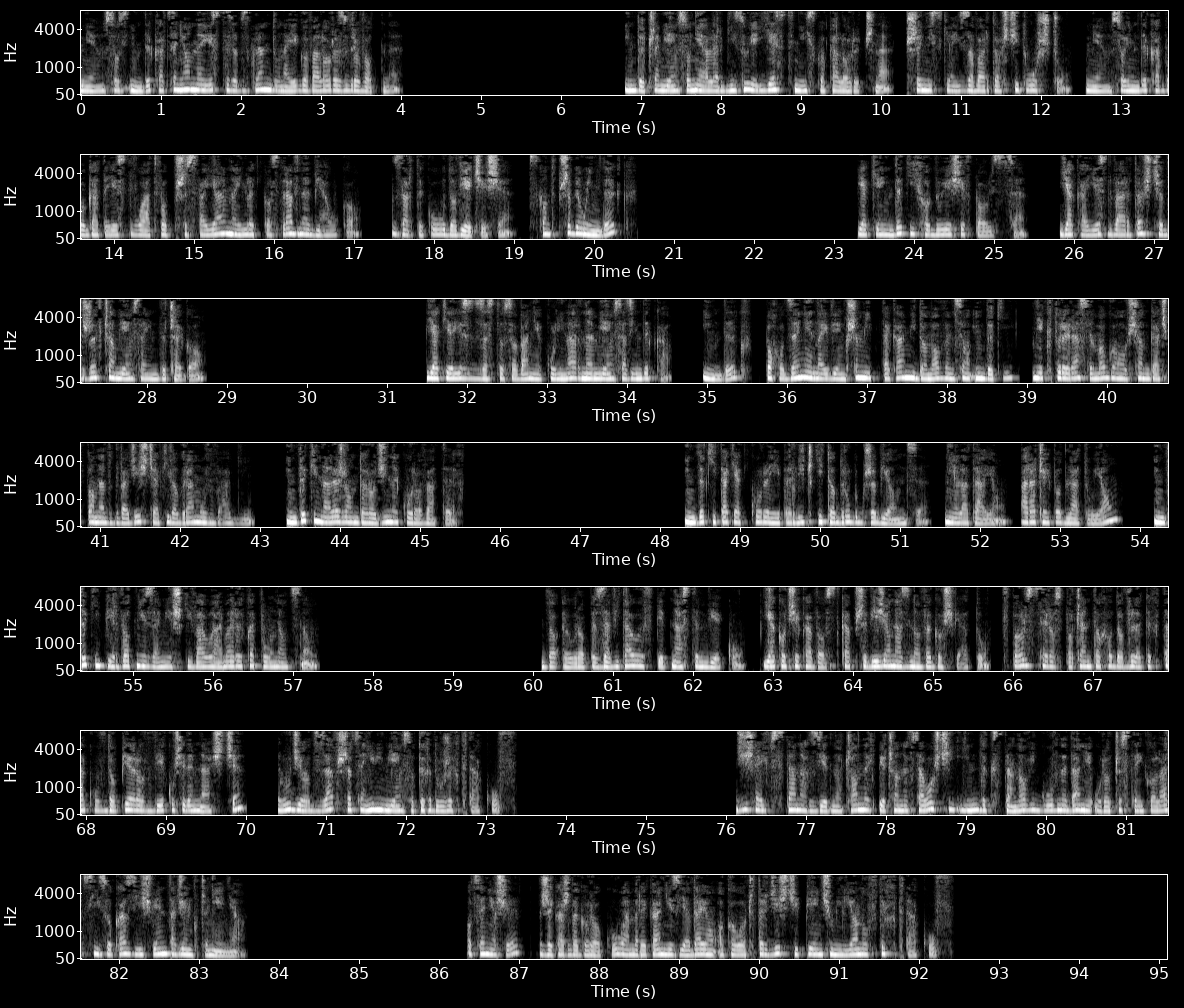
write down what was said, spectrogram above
Mięso z indyka cenione jest ze względu na jego walory zdrowotne. Indycze mięso nie alergizuje i jest niskokaloryczne. Przy niskiej zawartości tłuszczu, mięso indyka bogate jest w łatwo przyswajalne i lekkostrawne białko. Z artykułu dowiecie się, skąd przybył indyk? Jakie indyki hoduje się w Polsce? Jaka jest wartość odżywcza mięsa indyczego? Jakie jest zastosowanie kulinarne mięsa z indyka? Indyk, pochodzenie największymi ptakami domowym są indyki, niektóre rasy mogą osiągać ponad 20 kg wagi. Indyki należą do rodziny kurowatych. Indyki tak jak kury i perliczki to drób grzebiący, nie latają, a raczej podlatują. Indyki pierwotnie zamieszkiwały Amerykę Północną. Do Europy zawitały w XV wieku, jako ciekawostka przywieziona z Nowego Światu. W Polsce rozpoczęto hodowlę tych ptaków dopiero w wieku XVII. Ludzie od zawsze cenili mięso tych dużych ptaków. Dzisiaj w Stanach Zjednoczonych pieczony w całości indyk stanowi główne danie uroczystej kolacji z okazji Święta Dziękczynienia. Ocenia się, że każdego roku Amerykanie zjadają około 45 milionów tych ptaków.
